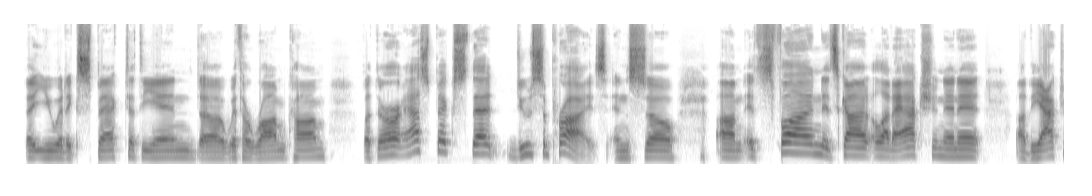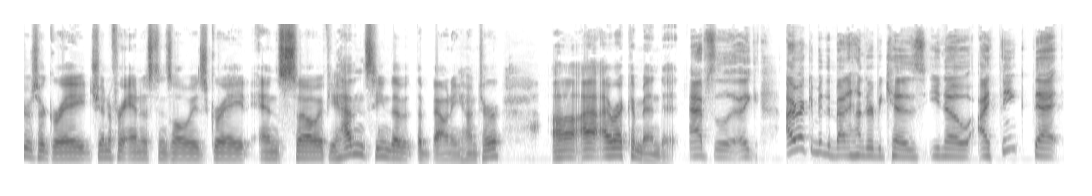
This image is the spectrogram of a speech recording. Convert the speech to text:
that you would expect at the end uh, with a rom com, but there are aspects that do surprise. And so um, it's fun, it's got a lot of action in it. Uh, the actors are great. Jennifer Aniston's always great. And so if you haven't seen the, the Bounty Hunter, uh, I, I, recommend it. Absolutely. Like I recommend the Bounty Hunter because, you know, I think that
